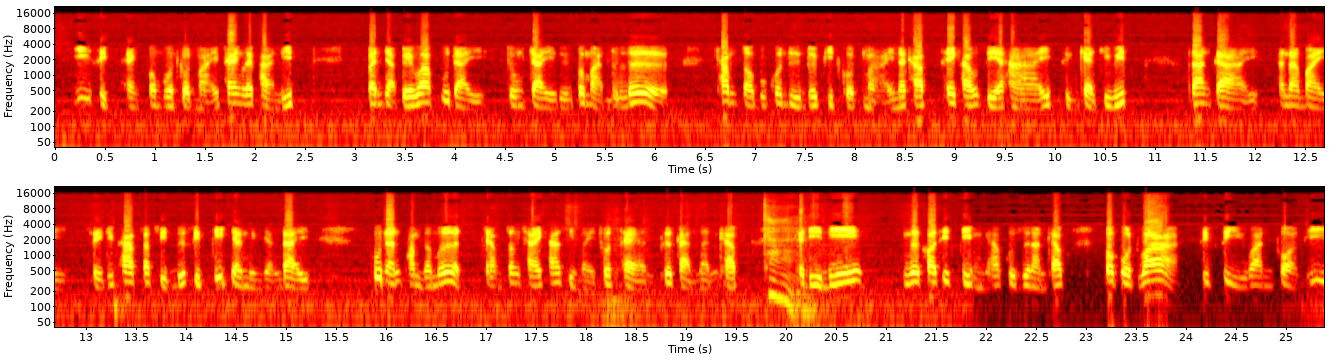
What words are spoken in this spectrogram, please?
420 แห่งประมวลกฎหมายแพ่งและพาณิชย์ บัญญัติไว้ว่าผู้ใดจงใจหรือประมาทเลินเล่อทำต่อบุคคลอื่นโดยผิดกฎหมายนะครับ ให้เขาเสียหายถึงแก่ชีวิต ร่างกาย อนามัย เสรีภาพทรัพย์สินหรือสิทธิอย่างหนึ่งอย่างใด ผู้นั้นทำละเมิดจำต้องใช้ค่าสินไหม่ทดแทนเพื่อการนั้นครับ ค่ะคดีนี้เมื่อข้อเที่จริงครับ คุณสุนันท์ครับ ปรากฏว่า 14 วันก่อนที่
